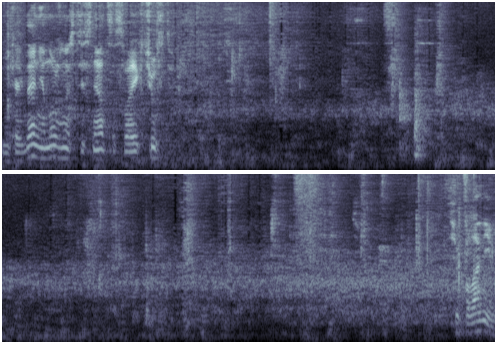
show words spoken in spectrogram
Никогда не нужно стесняться своих чувств. Еще половину.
